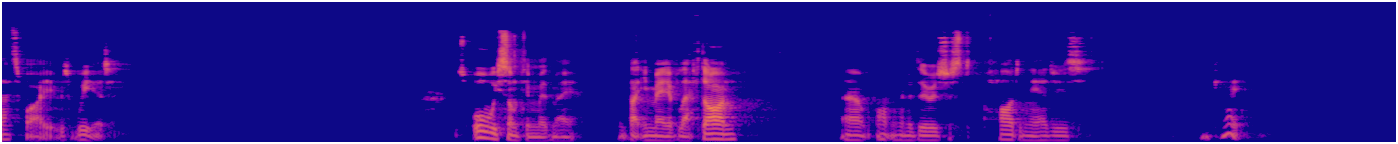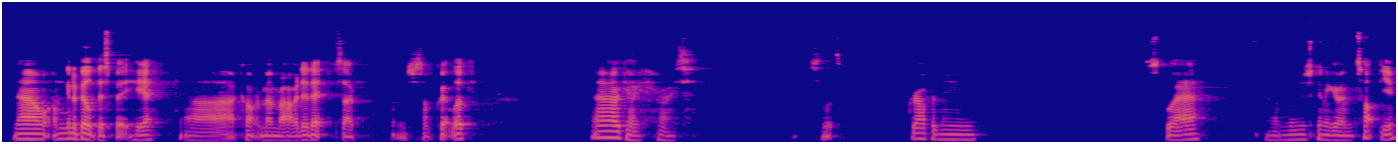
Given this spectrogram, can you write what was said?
That's why it was weird. There's always something with me that you may have left on. Uh, what I'm going to do is just harden the edges Okay. Now I'm going to build this bit here. Uh, I can't remember how I did it, so let me just have a quick look. Uh, okay, right. So let's grab a new square. I'm just going to go in top view,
